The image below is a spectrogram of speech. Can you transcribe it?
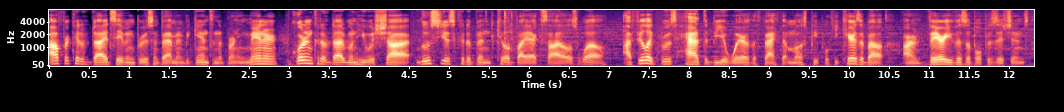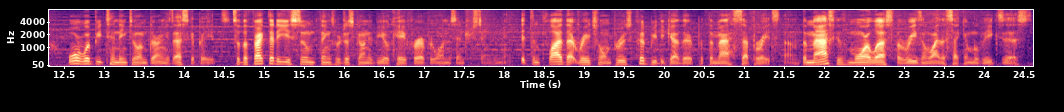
Alfred could have died saving Bruce and Batman Begins in the Burning Manor. Gordon could have died when he was shot. Lucius could have been killed by exile as well. I feel like Bruce had to be aware of the fact that most people he cares about are in very visible positions or would be tending to him during his escapades. So the fact that he assumed things were just going to be okay for everyone is interesting to me. It's implied that Rachel and Bruce could be together, but the mask separates them. The mask is more or less the reason why the second movie exists.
